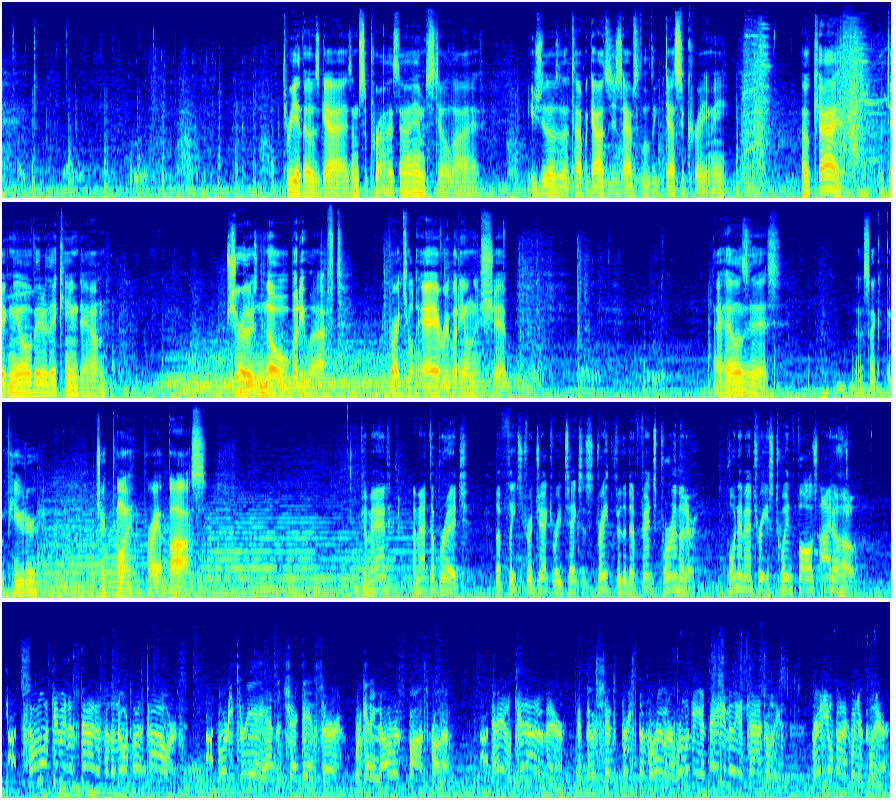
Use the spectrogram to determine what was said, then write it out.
Three of those guys. I'm surprised I am still alive. Usually those are the type of guys that just absolutely desecrate me. Okay. We're taking the elevator they came down. I'm sure there's nobody left. Probably killed everybody on this ship. The hell is this? Looks like a computer. Checkpoint. Probably a boss. Command, I'm at the bridge. The fleet's trajectory takes it straight through the defense perimeter. Point of entry is Twin Falls, Idaho. Someone give me the status of the Northwest Towers. 43A hasn't checked in, sir. We're getting no response from them. Hale, get out of there. If those ships breach the perimeter, we're looking at 80 million casualties. Radio back when you're clear.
